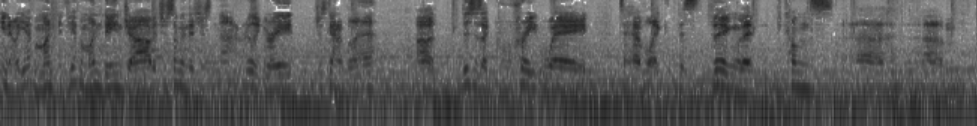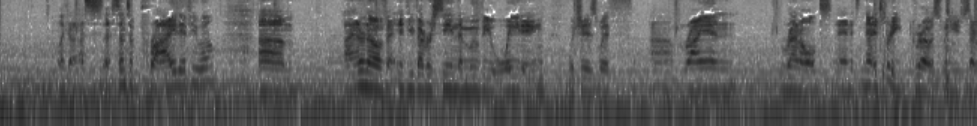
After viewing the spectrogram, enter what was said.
you know, you have a mon- if you have a mundane job, it's just something that's just not really great, just kind of blah. Uh, this is a great way to have like this thing that becomes uh, um, like a, a, sense of pride, if you will. Um, I don't know if, if you've ever seen the movie Waiting, which is with um, Ryan Reynolds, and it's it's pretty gross when you start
